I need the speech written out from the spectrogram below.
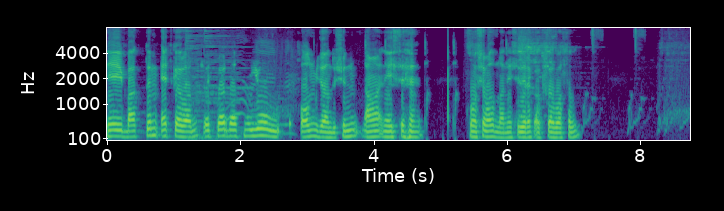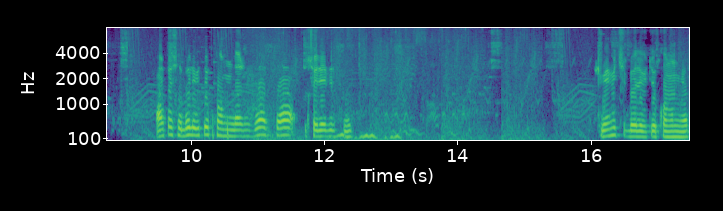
neye baktım Edgar varmış. Edgar da aslında iyi ol, olmayacağını düşündüm ama neyse konuşamadım da neyse direkt akışlar basalım. Arkadaşlar böyle video konularınız varsa söyleyebilirsiniz. Benim hiç böyle video konum yok.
